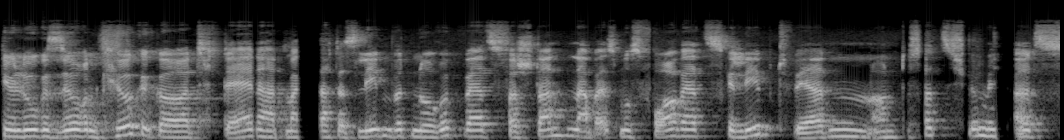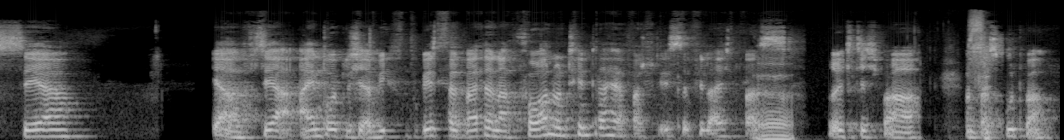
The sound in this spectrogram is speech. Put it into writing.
Theologe Sören Kierkegaard, Däne, hat mal gesagt, das Leben wird nur rückwärts verstanden, aber es muss vorwärts gelebt werden. Und das hat sich für mich als sehr, ja, sehr eindrücklich erwiesen. Du gehst halt weiter nach vorn und hinterher verstehst du vielleicht, was ja. richtig war und was gut war.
